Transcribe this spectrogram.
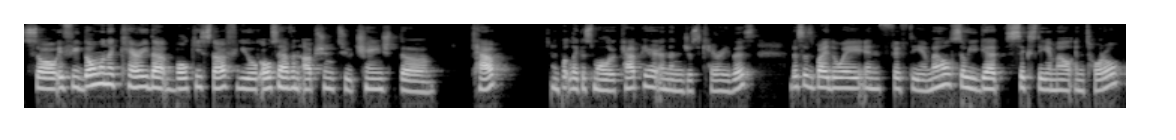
So if you don't want to carry that bulky stuff, you also have an option to change the cap and put like a smaller cap here and then just carry this. This is, by the way, in 50 ml, so you get 60 ml in total.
